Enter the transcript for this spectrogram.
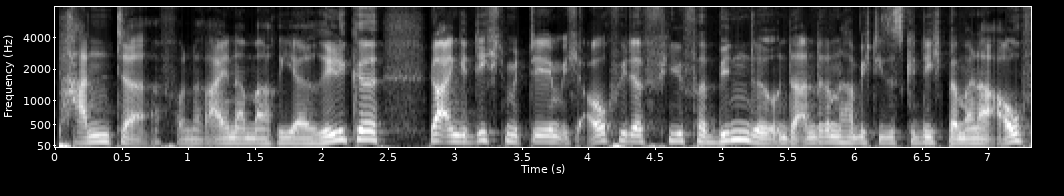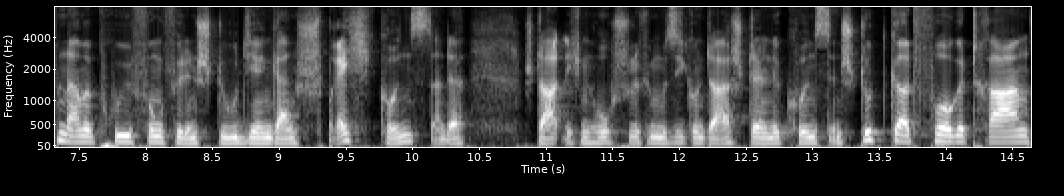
Panther von Rainer Maria Rilke. Ja, ein Gedicht, mit dem ich auch wieder viel verbinde. Unter anderem habe ich dieses Gedicht bei meiner Aufnahmeprüfung für den Studiengang Sprechkunst an der Staatlichen Hochschule für Musik und Darstellende Kunst in Stuttgart vorgetragen.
